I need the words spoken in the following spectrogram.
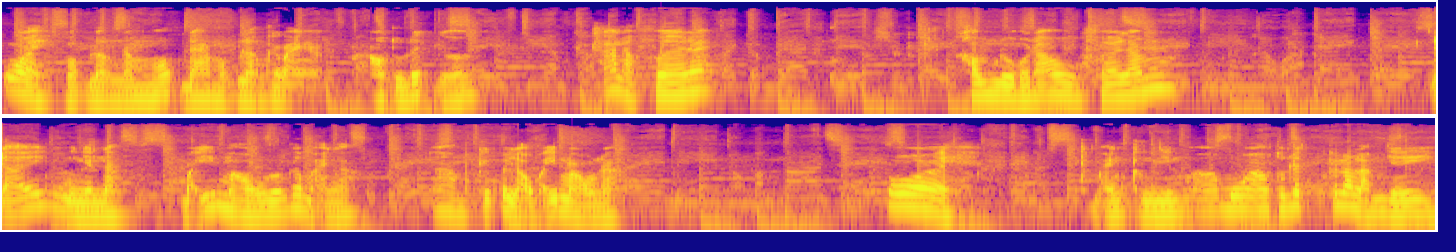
Ui một lần 51 đa một lần các bạn ạ. Auto list nữa. Khá là phê đấy không đùa đâu phê lắm. Đấy mình nhìn nè bảy màu luôn các bạn à. Không cái cái lỗ bảy màu nè. Ôi các bạn cần gì mua, mua auto list cái đó làm gì?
